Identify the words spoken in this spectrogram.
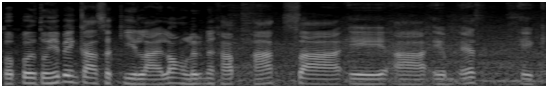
ตัวปืนตัวนี้เป็นการสกีลายล่องลึกนะครับ ARCSA ARMS AK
